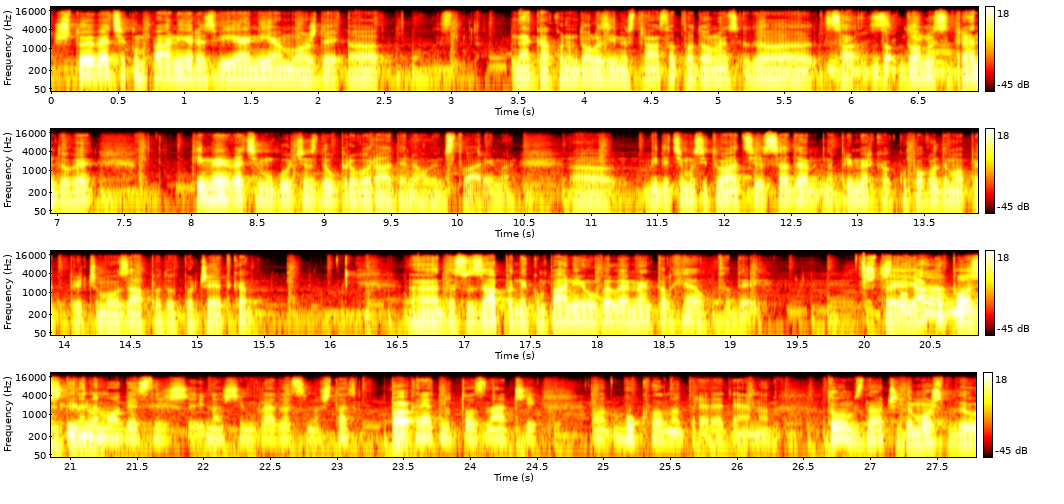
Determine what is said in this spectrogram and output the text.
što je veća kompanija razvijenija možda uh, nekako nam dolazi inostranstvo pa donosi, da, sa, do, donosi trendove, time je veća mogućnost da upravo rade na ovim stvarima. Uh, vidjet ćemo situaciju sada, na primjer, kako pogledamo, opet pričamo o zapadu od početka, uh, da su zapadne kompanije uvele mental health day što je jako pozitivno. Šta to, da nam objasniš našim gledalcima, šta pa, konkretno to znači, bukvalno prevedeno? To vam znači da možete da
